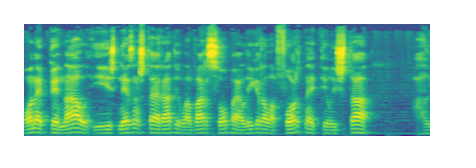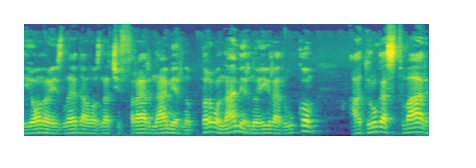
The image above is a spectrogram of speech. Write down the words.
onaj penal i ne znam šta je radila VAR soba, je li igrala Fortnite ili šta, ali ono je izgledalo, znači frajer namjerno, prvo namjerno igra rukom, a druga stvar,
